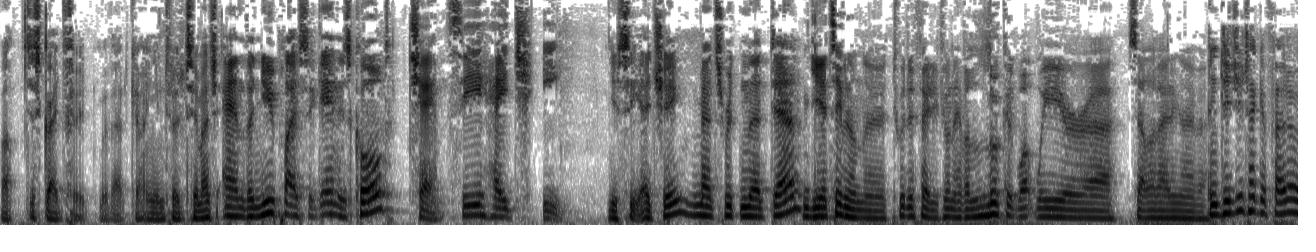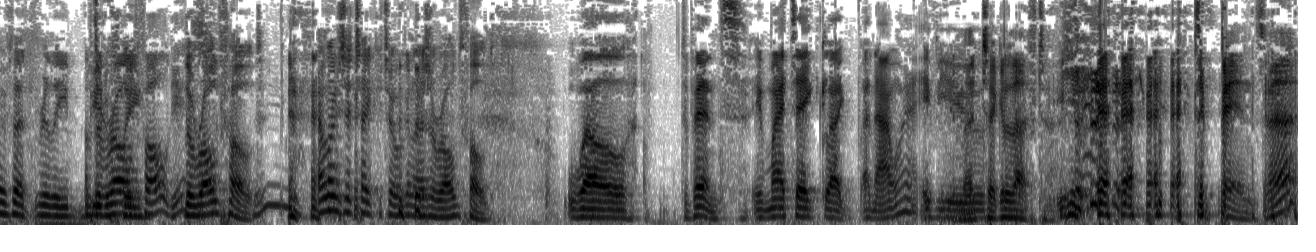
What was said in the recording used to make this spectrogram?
well, just great food without going into it too much. And the new place again is called Che. C H E. You C H E. UCHE. Matt's written that down. Yeah, it's even on the Twitter feed if you want to have a look at what we are uh, salivating over. And did you take a photo of that really the rolled fold, yes. The rolled fold. How long does it take you to organise a rolled fold? Well, depends. It might take like an hour if you. It might take a lifetime. Depends, huh?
